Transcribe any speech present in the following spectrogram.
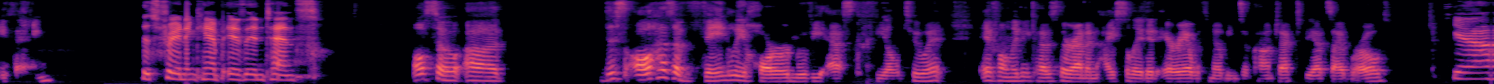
anything. This training camp is intense. Also, uh this all has a vaguely horror movie esque feel to it, if only because they're at an isolated area with no means of contact to the outside world. Yeah.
